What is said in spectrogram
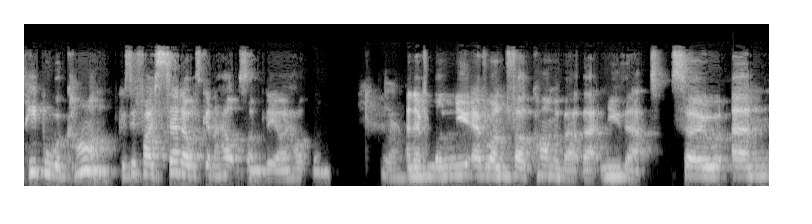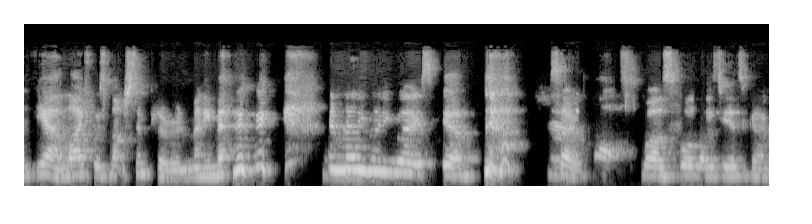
people were calm because if I said I was going to help somebody, I helped them yeah. and everyone knew everyone felt calm about that knew that so um, yeah life was much simpler in many many in yeah. many many ways yeah, yeah. so that was all those years ago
